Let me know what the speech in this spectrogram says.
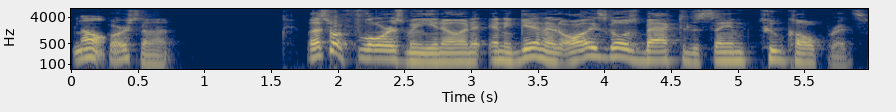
No. of course not. That's what floors me, you know. And and again, it always goes back to the same two culprits.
